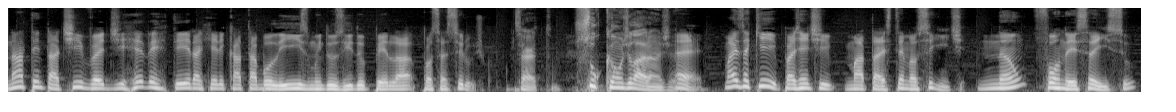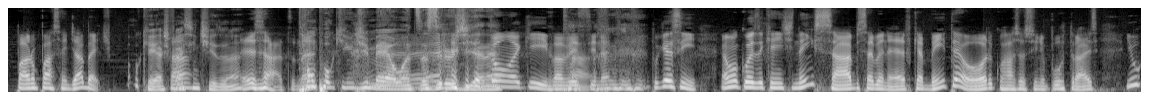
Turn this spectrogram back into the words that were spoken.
na tentativa de reverter aquele catabolismo induzido pelo processo cirúrgico. Certo. Sucão de laranja. É. Mas aqui, pra gente matar esse tema, é o seguinte: não forneça isso para um paciente diabético. Ok, acho tá? que faz sentido, né? Exato. Né? Dá um pouquinho de mel antes da cirurgia, né? Toma aqui, pra tá. ver se, né? Porque assim, é uma coisa que a gente nem sabe se é benéfica, é bem teórico o raciocínio por trás. E o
